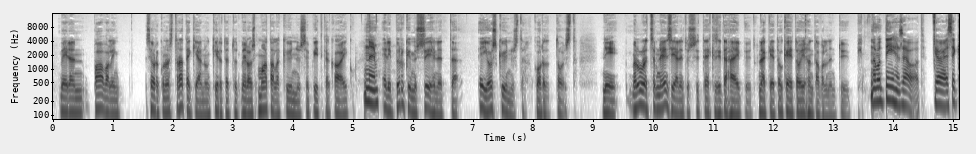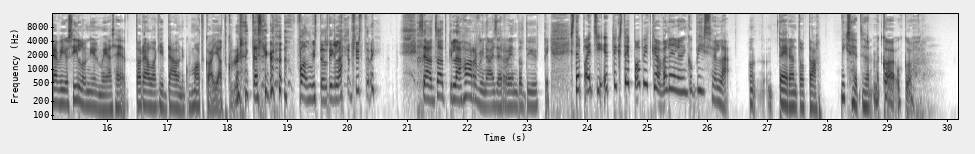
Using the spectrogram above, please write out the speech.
meidän Paavalin seurakunnan strategiaan on kirjoitettu, että meillä olisi matala kynnys ja pitkä kaiku. Niin. Eli pyrkimys siihen, että ei olisi kynnystä kohdata toista. Niin mä luulen, että semmoinen ensijännitys sitten ehkä sitä häipyy, kun näkee, että okei, toi on ihan tavallinen tyyppi. No mutta niinhän sä oot. Joo, ja se kävi jo silloin ilmi ja se todellakin tämä on niin kuin matka on jatkunut nyt tässä, kun valmisteltiin lähetystä. Niin sä, oot, sä oot kyllä harvinaisen rento tyyppi. Sitä paitsi, ettekö te papit käy välillä niin kuin bissellä teidän tota, miksi he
